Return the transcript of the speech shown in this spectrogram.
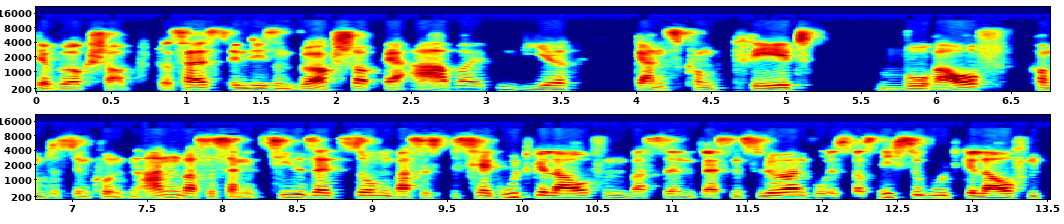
der Workshop. Das heißt, in diesem Workshop erarbeiten wir ganz konkret, worauf kommt es dem Kunden an, was ist seine Zielsetzung, was ist bisher gut gelaufen, was sind Lessons learned, wo ist was nicht so gut gelaufen,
